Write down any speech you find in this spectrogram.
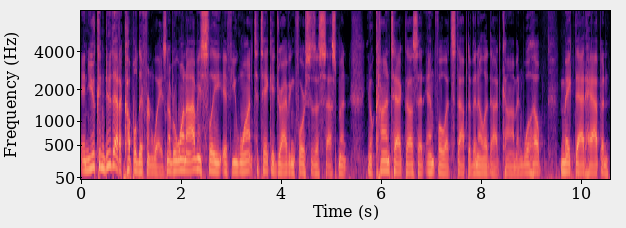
and you can do that a couple different ways. Number one, obviously, if you want to take a driving forces assessment, you know, contact us at info at stopthevanilla.com and we'll help make that happen.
